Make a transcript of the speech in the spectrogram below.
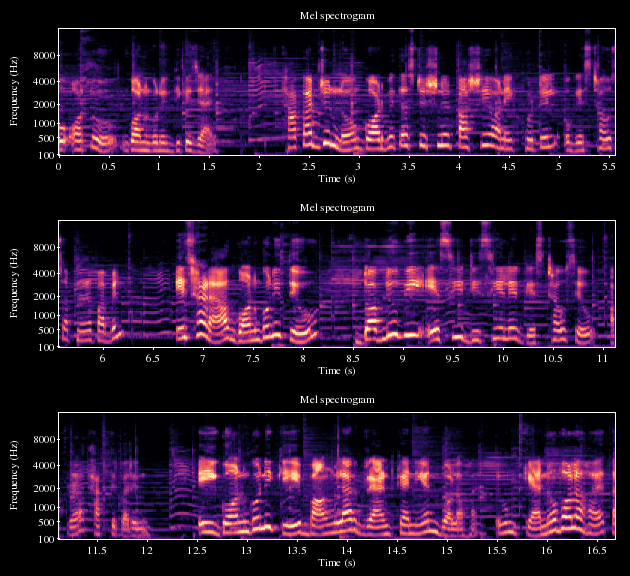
ও অটো গনগনির দিকে যায়। থাকার জন্য গড়বেতা স্টেশনের পাশে অনেক হোটেল ও গেস্ট হাউস আপনারা পাবেন। এছাড়া গনগনিতেও ডব্লিউবিএসি ডিসিএল এর গেস্ট হাউসেও আপনারা থাকতে পারেন। এই গনগনিকে বাংলার গ্র্যান্ড ক্যানিয়ন বলা হয় এবং কেন বলা হয় তা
